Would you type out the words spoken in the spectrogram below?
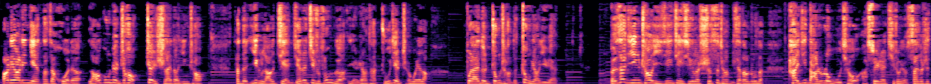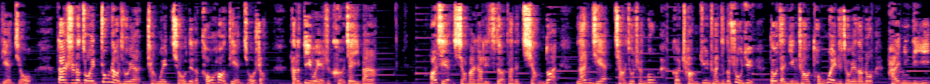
二零二零年，他在获得劳工证之后，正式来到英超。他的硬朗简洁的技术风格，也让他逐渐成为了布莱顿中场的重要一员。本赛季英超已经进行了十四场比赛当中呢，他已经打入了五球啊，虽然其中有三个是点球，但是呢，作为中场球员，成为球队的头号点球手，他的地位也是可见一斑啊。而且，小麦卡利斯特他的抢断、拦截、抢球成功和场均传球的数据都在英超同位置球员当中排名第一。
